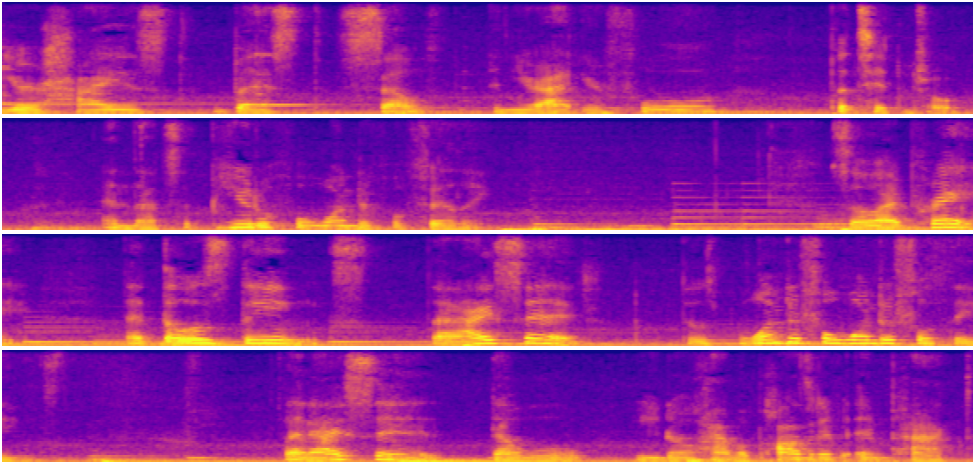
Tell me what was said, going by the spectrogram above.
your highest, best self. And you're at your full potential. And that's a beautiful, wonderful feeling. So I pray that those things that I said, those wonderful, wonderful things that I said that will, you know, have a positive impact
